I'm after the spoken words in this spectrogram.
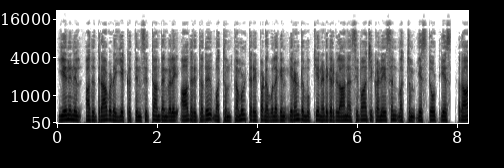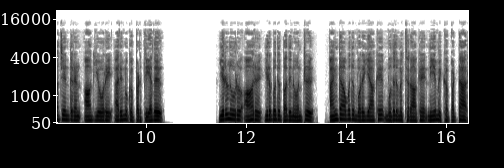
ஏனெனில் அது திராவிட இயக்கத்தின் சித்தாந்தங்களை ஆதரித்தது மற்றும் தமிழ் திரைப்பட உலகின் இரண்டு முக்கிய நடிகர்களான சிவாஜி கணேசன் மற்றும் எஸ். டோட். எஸ். ராஜேந்திரன் ஆகியோரை அறிமுகப்படுத்தியது. இருநூறு ஆறு இருபது பதினொன்று ஐந்தாவது முறையாக முதலமைச்சராக நியமிக்கப்பட்டார்.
